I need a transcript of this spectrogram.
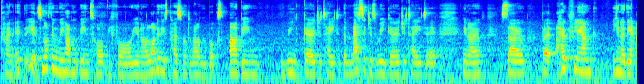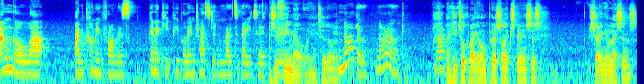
kind of it, it's nothing we haven't been taught before. You know, a lot of these personal development books are being regurgitated. The message is regurgitated. You know, so but hopefully I'm you know the angle that I'm coming from is going to keep people interested and motivated. Is to, it female oriented or? No, no, no. And do you talk about your own personal experiences, sharing your lessons?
